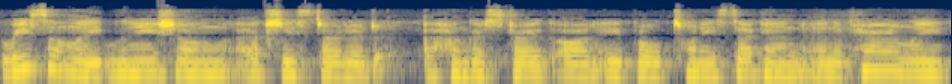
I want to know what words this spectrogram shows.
Recently, Lin Yixiong actually started a hunger strike on April 22nd, and apparently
